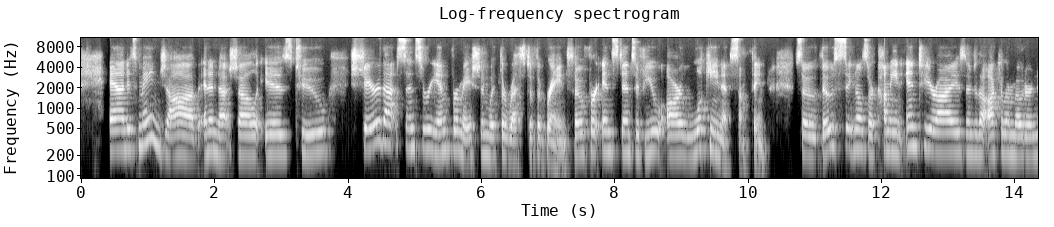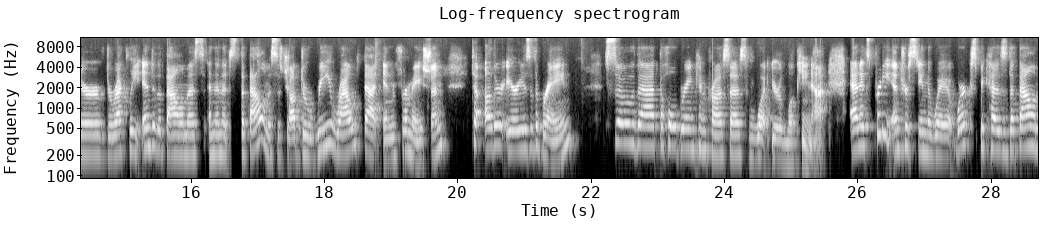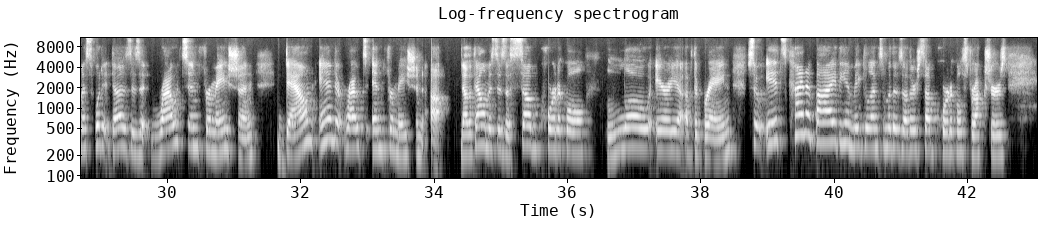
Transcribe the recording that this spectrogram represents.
And its main job, in a nutshell, is to share that sensory information with the rest of the brain. So, for instance, if you are looking at something, so those signals are coming into your eyes, into the ocular motor nerve, directly into the thalamus. And then it's the thalamus's job to reroute that information to other areas of the brain so that the whole brain can process what you're looking at. And it's pretty interesting the way it works because the thalamus, what it does is it routes information down and it routes information up. Now, the thalamus is a subcortical low area of the brain. So it's kind of by the amygdala and some of those other subcortical structures.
